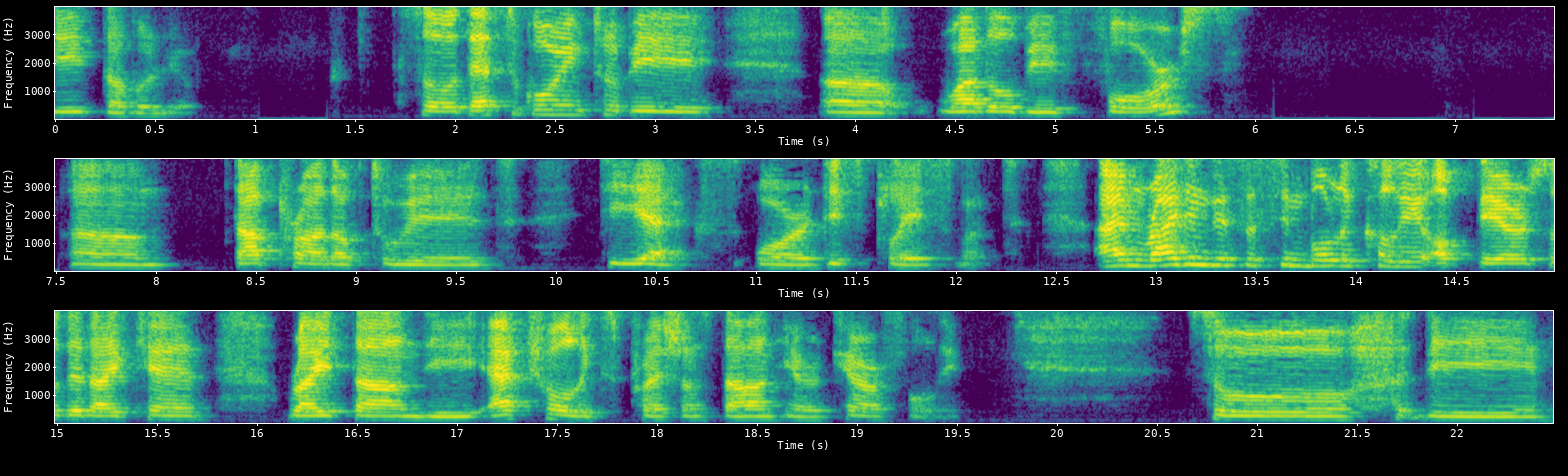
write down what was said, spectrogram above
dW. So that's going to be uh, what will be force um, dot product with dx or displacement. I'm writing this symbolically up there so that I can write down the actual expressions down here carefully. So the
